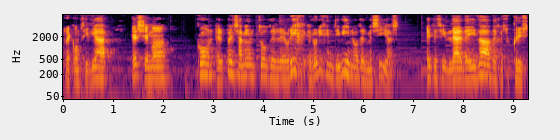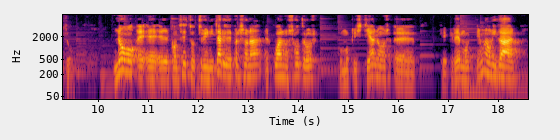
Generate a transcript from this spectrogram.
reconciliar el Shema con el pensamiento del origen, divino del Mesías, es decir, la deidad de Jesucristo. No eh, eh, el concepto trinitario de persona, el cual nosotros, como cristianos eh, que creemos en una unidad,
